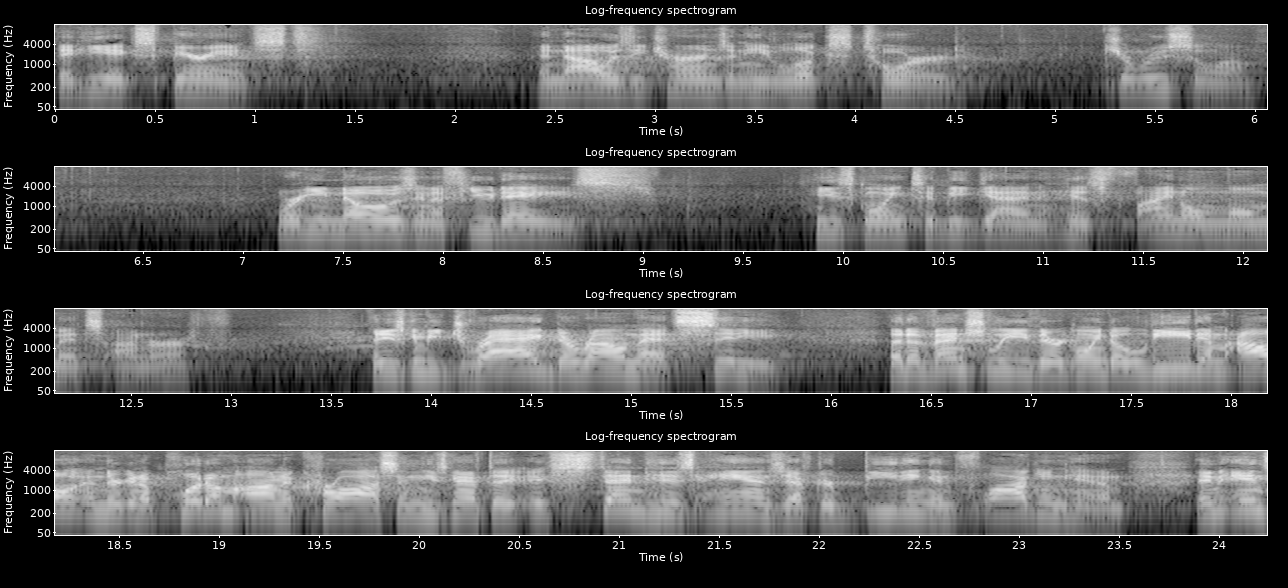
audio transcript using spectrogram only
that he experienced. And now, as he turns and he looks toward Jerusalem, where he knows in a few days he's going to begin his final moments on earth, that he's going to be dragged around that city that eventually they're going to lead him out and they're going to put him on a cross and he's going to have to extend his hands after beating and flogging him. And, in,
